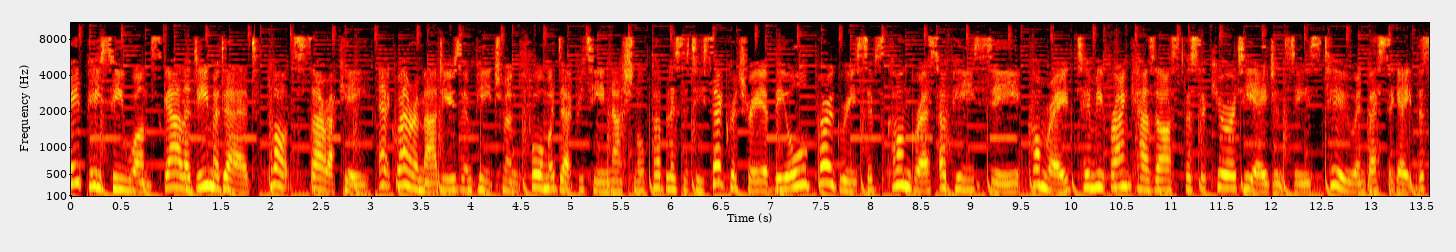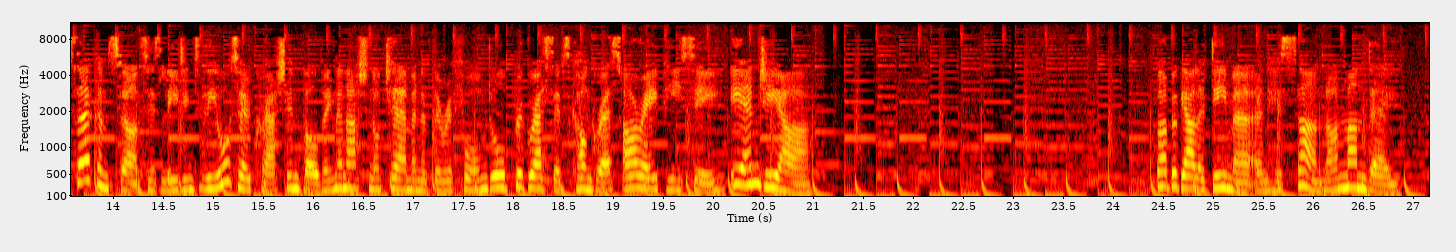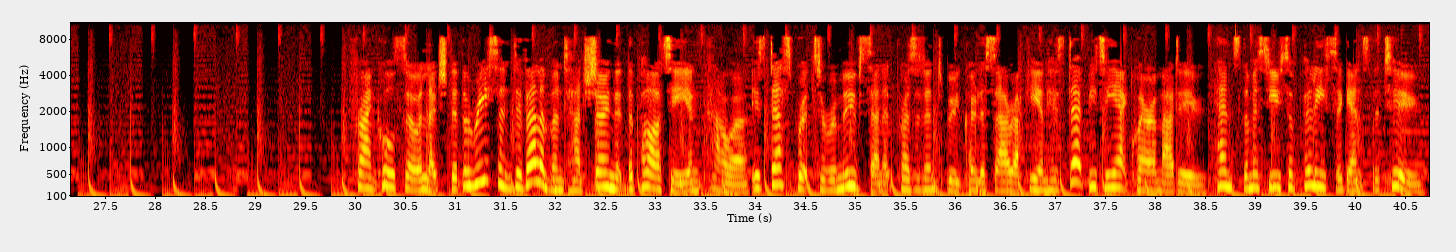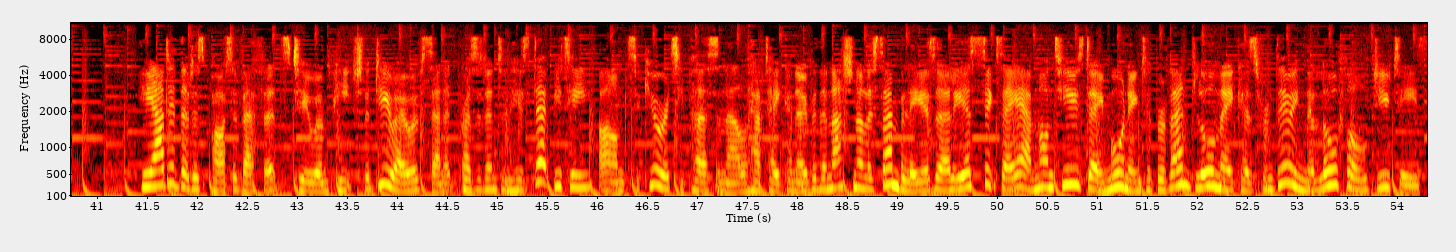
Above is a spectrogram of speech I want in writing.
APC wants Galadima dead, plots Saraki, Ekweremadu's impeachment Former Deputy National Publicity Secretary of the All Progressives Congress APC, Comrade Timmy Frank has asked the security agencies to investigate the circumstances leading to the auto crash involving the national chairman of the Reformed All Progressives Congress RAPC, ENGR. Buba Galadima and his son on Monday. Frank also alleged that the recent development had shown that the party in power is desperate to remove Senate President Bukola Saraki and his deputy Ekweremadu, hence the misuse of police against the two. He added that as part of efforts to impeach the duo of Senate President and his deputy, armed security personnel have taken over the National Assembly as early as 6 a.m. on Tuesday morning to prevent lawmakers from doing their lawful duties.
